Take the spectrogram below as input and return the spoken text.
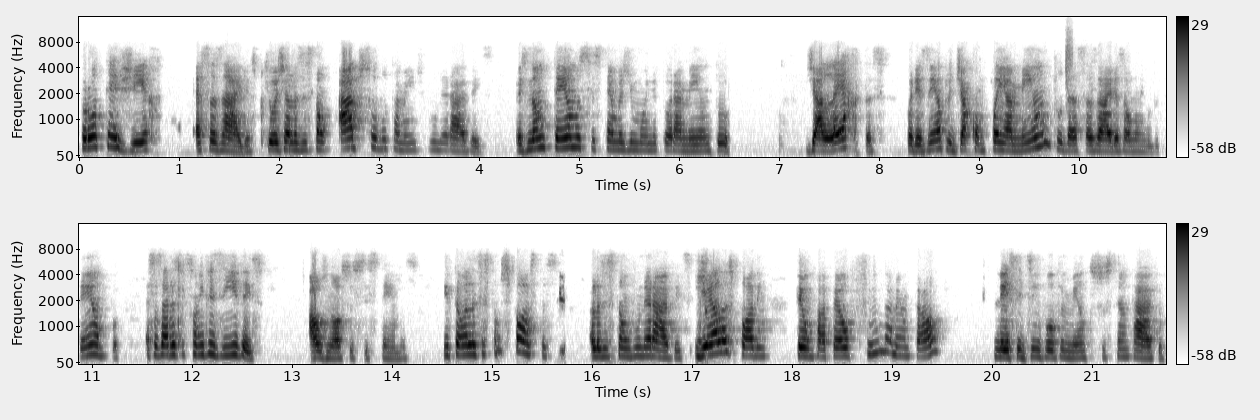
proteger essas áreas, porque hoje elas estão absolutamente vulneráveis. Nós não temos sistemas de monitoramento, de alertas, por exemplo, de acompanhamento dessas áreas ao longo do tempo. Essas áreas são invisíveis aos nossos sistemas. Então, elas estão expostas, elas estão vulneráveis. E elas podem ter um papel fundamental nesse desenvolvimento sustentável,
